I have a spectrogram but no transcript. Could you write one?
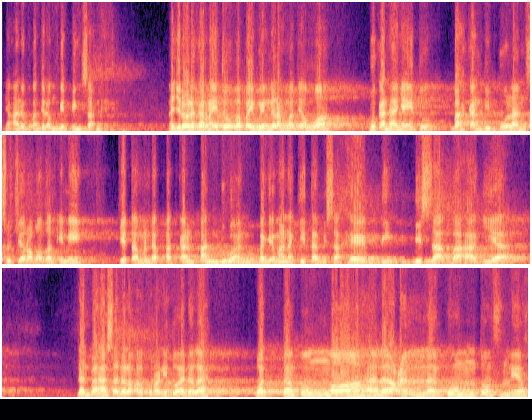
Yang ada bukan tidak mungkin pingsan. Ya. Nah jadi oleh karena itu Bapak Ibu yang dirahmati Allah, bukan hanya itu, bahkan di bulan suci Ramadan ini kita mendapatkan panduan bagaimana kita bisa happy, bisa bahagia. Dan bahasa dalam Al-Quran itu adalah wattaqullaha la'allakum tuflihun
